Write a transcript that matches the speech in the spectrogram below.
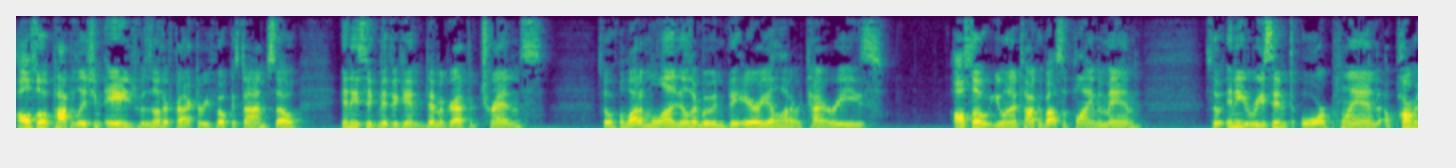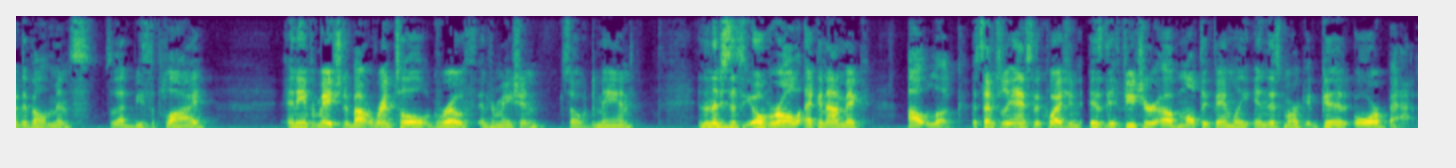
Also, population age was another factor we focused on, so any significant demographic trends so a lot of millennials are moving to the area, a lot of retirees. Also, you want to talk about supply and demand. So any recent or planned apartment developments, so that'd be supply. Any information about rental growth information, so demand. And then just the overall economic outlook. Essentially answer the question, is the future of multifamily in this market good or bad?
